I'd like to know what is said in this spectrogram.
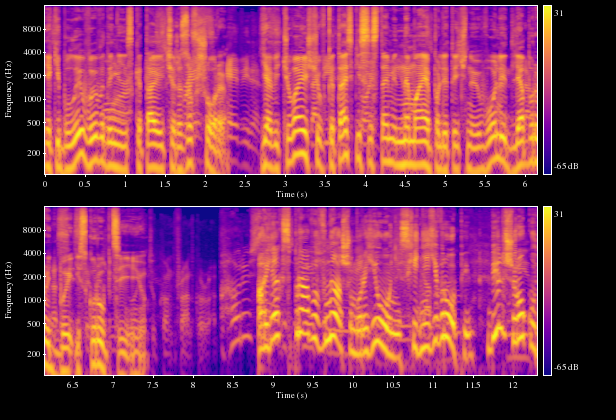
які були виведені із Китаю через офшори. Я відчуваю, що в китайській системі немає політичної волі для боротьби із корупцією. А як справи в нашому регіоні, східній Європі? Більше року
